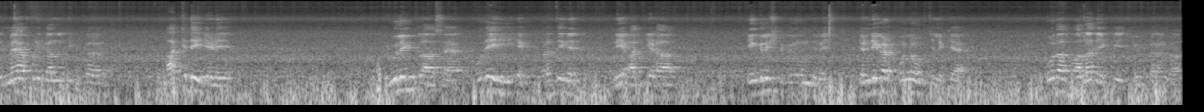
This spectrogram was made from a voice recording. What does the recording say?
ਤੇ ਮੈਂ ਆਪਣੀ ਗੱਲ ਇੱਕ, ਅੱਜ ਦੇ ਜਿਹੜੇ ਰੂਲਿੰਗ ਕਲਾਸ ਹੈ, ਉਹਦੇ ਹੀ ਇੱਕ ਪ੍ਰਤੀਨਿਧ ਨੇ ਅੱਜ ਜਿਹੜਾ ਇੰਗਲਿਸ਼ ਟ੍ਰਿਬਿਊਨ ਦੇ ਵਿੱਚ ਚੰਡੀਗੜ੍ਹ ਪੁੱਲ ਆਊਟ 'ਚ ਲਿਖਿਆ ਉਹਦਾ ਹਵਾਲਾ ਦੇ ਕੇ ਸ਼ੁਰੂ ਕਰਾਂਗਾ।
